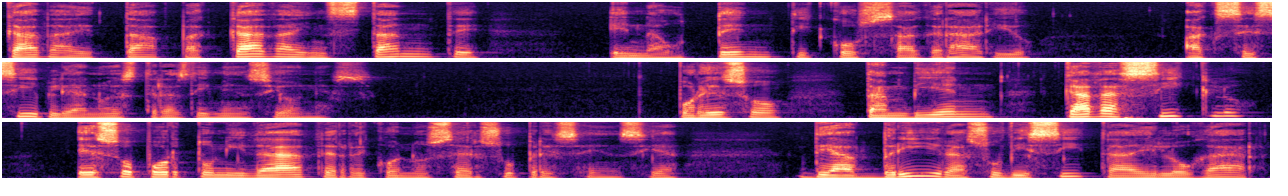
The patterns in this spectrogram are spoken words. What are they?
cada etapa, cada instante en auténtico sagrario, accesible a nuestras dimensiones. Por eso también cada ciclo es oportunidad de reconocer su presencia, de abrir a su visita el hogar,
